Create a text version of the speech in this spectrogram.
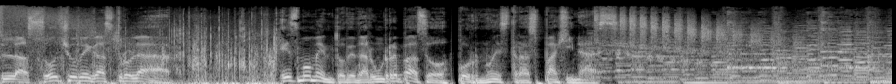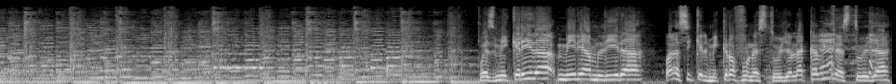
Las 8 de GastroLab. Es momento de dar un repaso por nuestras páginas. Pues mi querida Miriam Lira, ahora sí que el micrófono es tuyo, la cabina es tuya,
